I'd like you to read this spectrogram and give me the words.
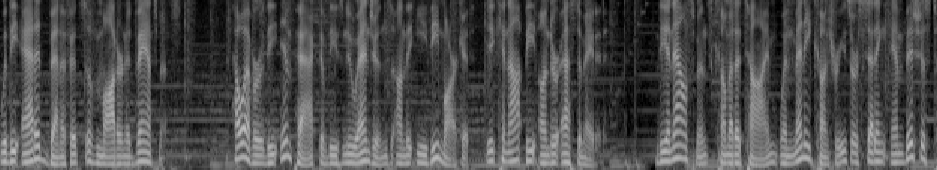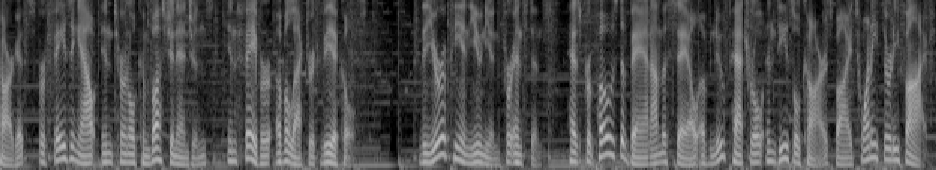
with the added benefits of modern advancements. However, the impact of these new engines on the EV market it cannot be underestimated. The announcements come at a time when many countries are setting ambitious targets for phasing out internal combustion engines in favor of electric vehicles. The European Union, for instance, has proposed a ban on the sale of new petrol and diesel cars by 2035,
